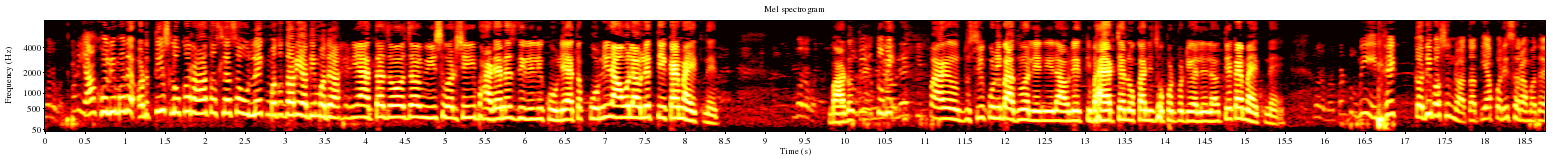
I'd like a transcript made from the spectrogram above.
पण या खोलीमध्ये अडतीस लोक राहत असल्याचा उल्लेख मतदार यादीमध्ये आहे. आणि आता जवळजवळ वीस वर्ष ही भाड्यानंच दिलेली खोली आहे. आता कोणी नावं लावलेत ते काय माहीत नाहीत. भाडं तुम्ही दुसरी कोणी बाजूवाल्यांनी लावलेत की बाहेरच्या लोकांनी झोपडपट्टीवाले लावले ते काय माहीत नाही. पण तुम्ही इथे कधीपासून राहतात या परिसरामध्ये?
